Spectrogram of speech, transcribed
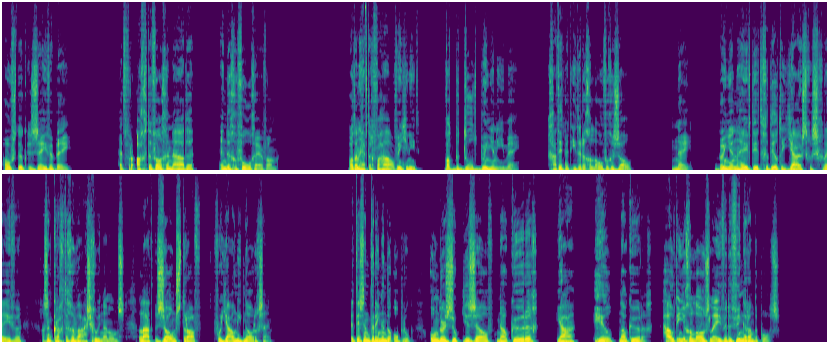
Hoofdstuk 7b. Het verachten van genade en de gevolgen ervan. Wat een heftig verhaal, vind je niet? Wat bedoelt Bunyan hiermee? Gaat dit met iedere gelovige zo? Nee, Bunyan heeft dit gedeelte juist geschreven als een krachtige waarschuwing aan ons. Laat zo'n straf voor jou niet nodig zijn. Het is een dringende oproep. Onderzoek jezelf nauwkeurig, ja, heel nauwkeurig. Houd in je geloofsleven de vinger aan de pols.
